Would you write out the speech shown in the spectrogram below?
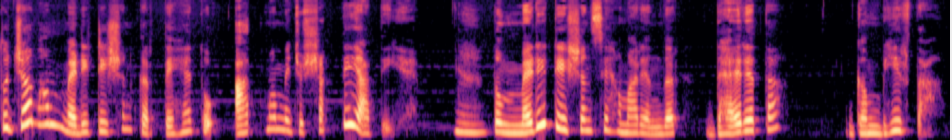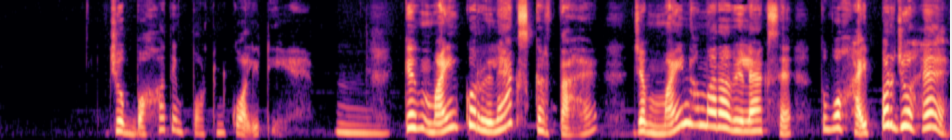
तो जब हम मेडिटेशन करते हैं तो आत्मा में जो शक्ति आती है हम्म। तो मेडिटेशन से हमारे अंदर धैर्यता गंभीरता जो बहुत इंपॉर्टेंट क्वालिटी है हम्म। कि माइंड को रिलैक्स करता है जब माइंड हमारा रिलैक्स है तो वो हाइपर जो है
